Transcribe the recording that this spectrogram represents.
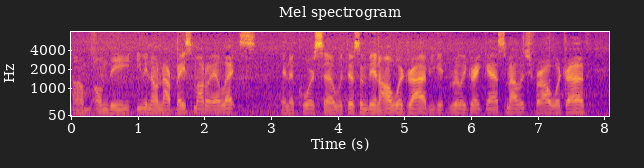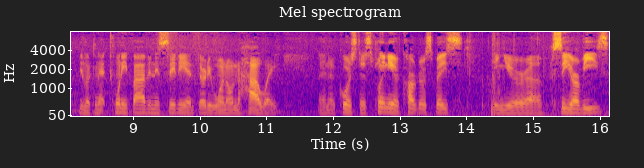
um, on the even on our base model LX. And of course, uh, with this one being all-wheel drive, you get really great gas mileage for all-wheel drive you're looking at 25 in the city and 31 on the highway. And of course, there's plenty of cargo space in your uh, CRVs.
